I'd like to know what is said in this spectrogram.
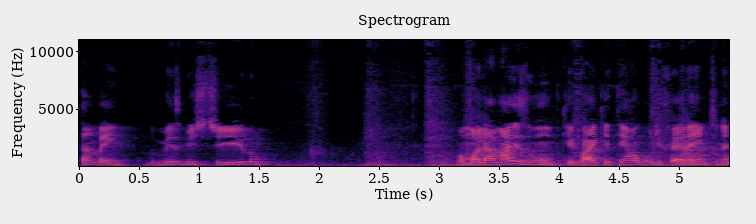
Também, do mesmo estilo. Vamos olhar mais um, porque vai que tem algum diferente, né?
